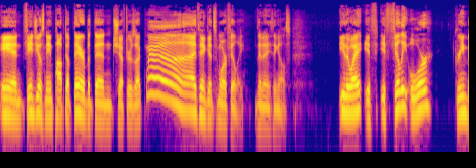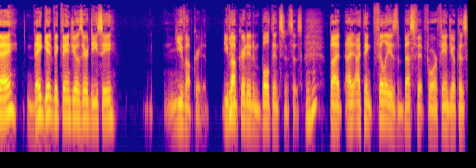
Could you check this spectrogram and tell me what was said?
And Fangio's name popped up there, but then Schefter was like, "Eh, I think it's more Philly than anything else. Either way, if if Philly or Green Bay, they get Vic Fangio as their DC, you've upgraded. You've Yeah. upgraded in both instances. Mhm. But I, I think Philly is the best fit for Fangio because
